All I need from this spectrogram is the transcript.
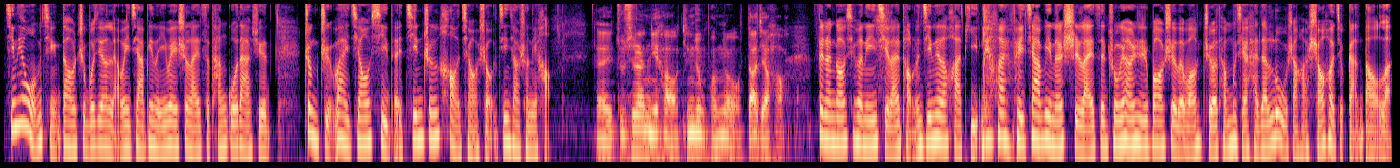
今天我们请到直播间的两位嘉宾呢，一位是来自韩国大学政治外交系的金正浩教授，金教授你好。哎，主持人你好，听众朋友大家好。非常高兴和您一起来讨论今天的话题。另外一位嘉宾呢是来自中央日报社的王哲，他目前还在路上哈，稍后就赶到了。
